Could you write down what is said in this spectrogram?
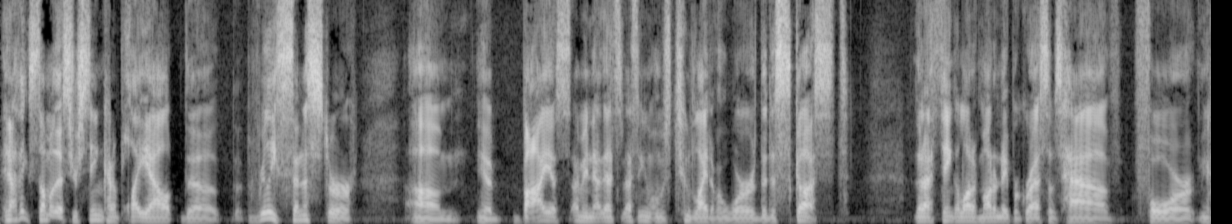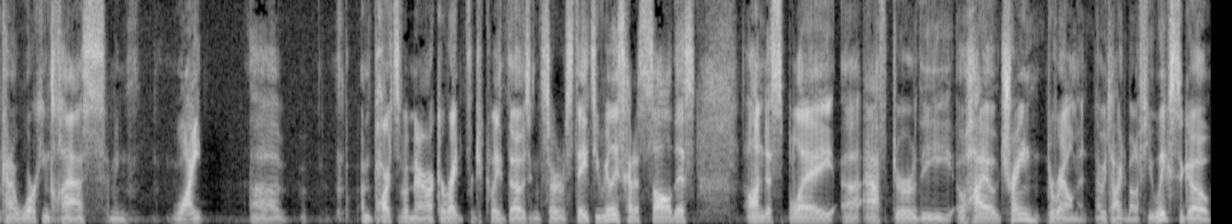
And I think some of this you're seeing kind of play out the, the really sinister, um, you know, bias. I mean, that's that's almost too light of a word. The disgust that I think a lot of modern day progressives have for you know, kind of working class. I mean, white uh, parts of America, right? Particularly those in conservative states. You really kind of saw this on display uh, after the Ohio train derailment that we talked about a few weeks ago,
